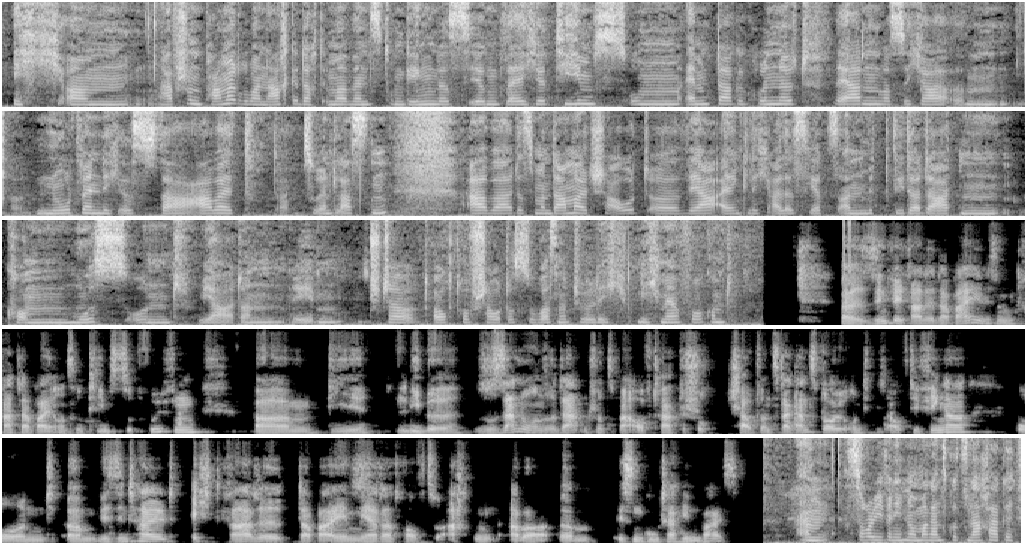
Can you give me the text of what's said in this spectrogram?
ich ähm, habe schon ein paar Mal drüber nachgedacht, immer wenn es darum ging, dass irgendwelche Teams um Ämter gegründet werden, was sicher ähm, notwendig ist, da Arbeit zu entlasten. Aber dass man da mal schaut, äh, wer eigentlich alles jetzt an Mitgliederdaten kommen muss und ja, dann eben auch drauf schaut, dass sowas natürlich nicht mehr vorkommt. Äh, sind wir gerade dabei. Wir sind gerade dabei, unsere Teams zu prüfen. Ähm, die liebe Susanne, unsere Datenschutzbeauftragte, sch schaut uns da ganz doll und auf die Finger. Und ähm, wir sind halt echt gerade dabei, mehr darauf zu achten, aber ähm, ist ein guter Hinweis. Ähm, sorry, wenn ich nochmal ganz kurz nachhake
